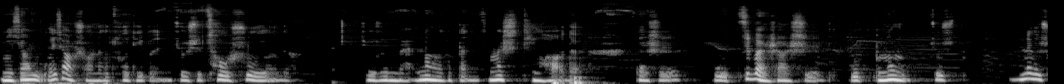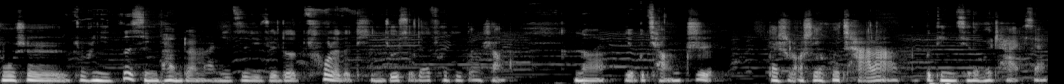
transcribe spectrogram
你像我小时候那个错题本就是凑数用的，就是买弄了个本子嘛是挺好的，但是我基本上是不不弄，就是那个时候是就是你自行判断嘛，你自己觉得错了的题你就写在错题本上，那也不强制，但是老师也会查啦，不定期的会查一下。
